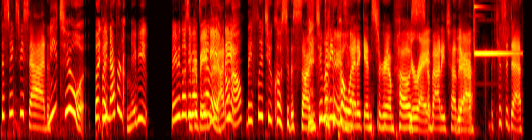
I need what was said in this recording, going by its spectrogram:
this makes me sad. Me too. But, But- you never know. Maybe Maybe they'll get back baby. together. I don't They- know. They flew too close to the sun. Too many poetic Instagram posts You're right. about each other. Yeah. The kiss of death.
